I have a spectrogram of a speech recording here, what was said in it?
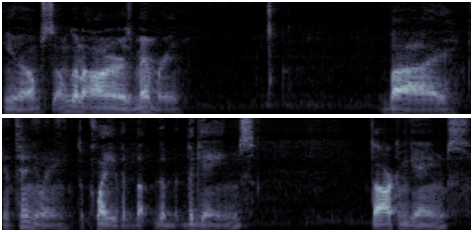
you know, I'm, I'm going to honor his memory by continuing to play the, the, the games, the Arkham games,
